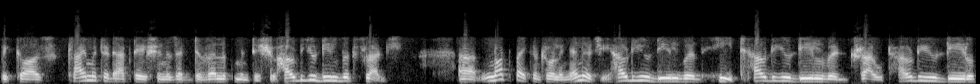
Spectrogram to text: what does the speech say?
Because climate adaptation is a development issue. How do you deal with floods? Uh, not by controlling energy. How do you deal with heat? How do you deal with drought? How do you deal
